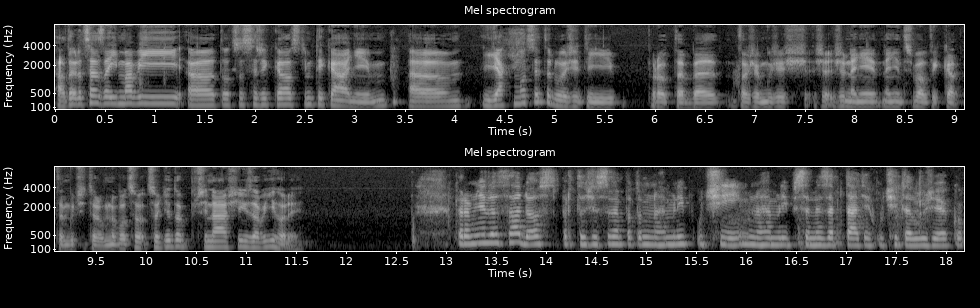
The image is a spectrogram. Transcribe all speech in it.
a to je docela zajímavý, uh, to, co jsi říkal s tím tykáním. Um, jak moc je to důležitý pro tebe, to, že můžeš, že, že není, není třeba tykat těm učitelům, nebo co, co ti to přináší za výhody? Pro mě docela dost, protože se mi potom mnohem líp učí, mnohem líp se mi zeptá těch učitelů, že jako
